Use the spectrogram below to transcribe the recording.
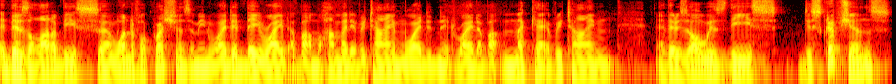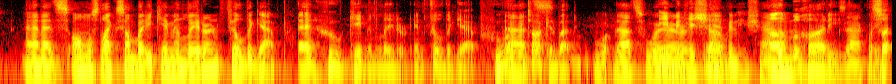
There's a lot of these uh, wonderful questions. I mean, why did they write about Muhammad every time? Why didn't it write about Mecca every time? And there's always these descriptions, and it's almost like somebody came in later and filled the gap. And who came in later and filled the gap? Who are we talking about? wh- That's where Ibn Hisham, Ibn Hisham Al Bukhari. Exactly. So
